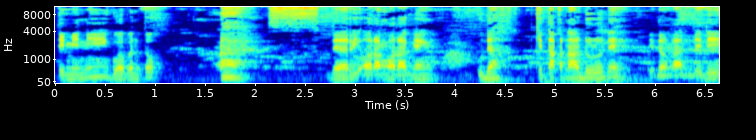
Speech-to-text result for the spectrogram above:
tim ini gue bentuk dari orang-orang yang udah kita kenal dulu deh gitu kan. Jadi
